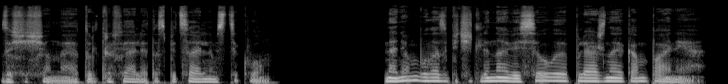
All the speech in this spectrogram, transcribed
защищенное от ультрафиолета специальным стеклом. На нем была запечатлена веселая пляжная компания.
